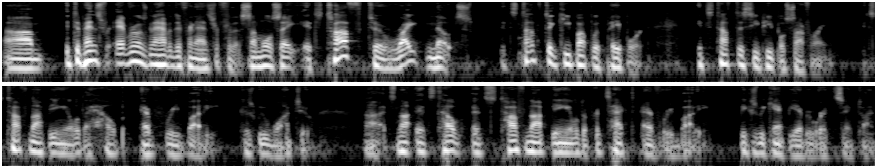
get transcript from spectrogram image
Um, it depends. For, everyone's going to have a different answer for this. Some will say it's tough to write notes. It's tough to keep up with paperwork. It's tough to see people suffering. It's tough not being able to help everybody because we want to. Uh, it's not. It's tough. It's tough not being able to protect everybody because we can't be everywhere at the same time.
